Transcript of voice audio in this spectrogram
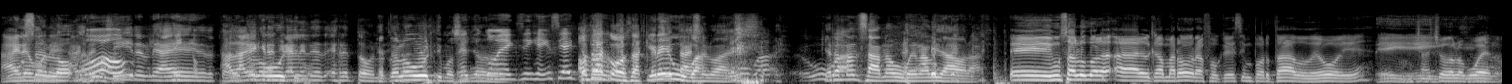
Ah, Ahí le molesta. No. retírenle a él. A David Esto quiere es lo tirarle último. el, el retorno. Esto es lo último, señor. con exigencia y todo. Otra cosa, ¿quiere uva? Quitárselo a él. ¿Quiere manzana uva en Navidad ahora? Eh, un saludo al, al camarógrafo que es importado de hoy, ¿eh? Ey, Muchacho ey, de lo ey. bueno.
